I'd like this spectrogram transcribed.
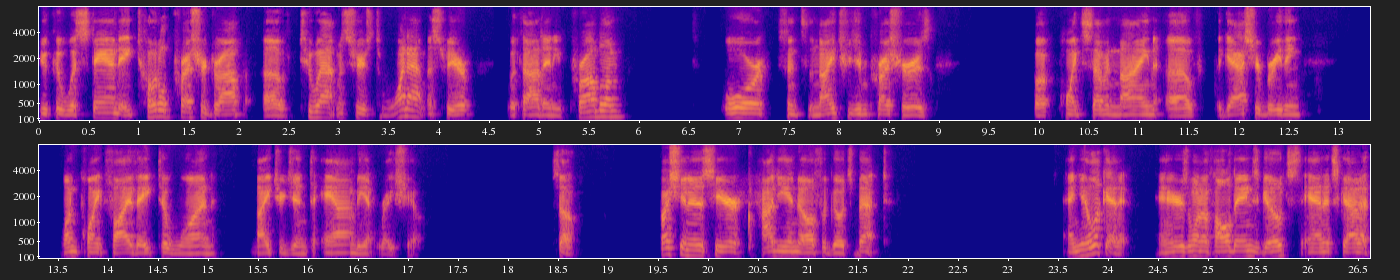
you could withstand a total pressure drop of two atmospheres to one atmosphere without any problem. Or since the nitrogen pressure is about 0.79 of the gas you're breathing, 1.58 to 1 nitrogen to ambient ratio. So question is here, how do you know if a goat's bent? And you look at it, and here's one of Haldane's goats, and it's got a,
